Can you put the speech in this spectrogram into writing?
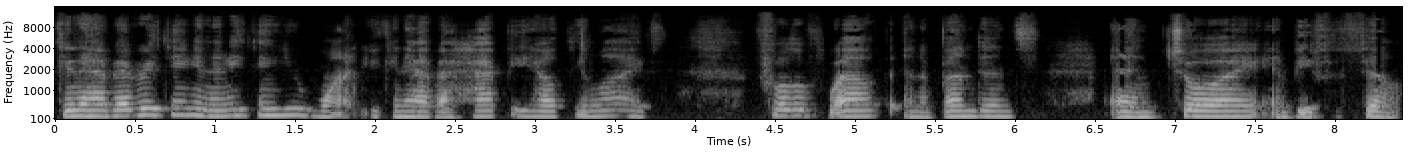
can have everything and anything you want. You can have a happy, healthy life full of wealth and abundance and joy and be fulfilled.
